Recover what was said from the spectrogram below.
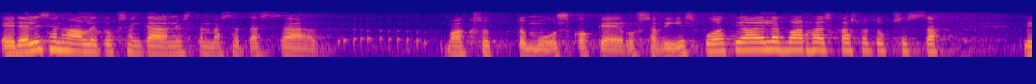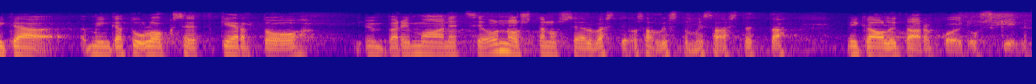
edellisen hallituksen käynnistämässä tässä maksuttomuuskokeilussa viisivuotiaille varhaiskasvatuksessa, mikä, minkä tulokset kertoo ympäri maan, että se on nostanut selvästi osallistumisastetta, mikä oli tarkoituskin.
